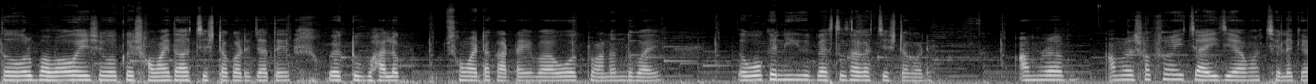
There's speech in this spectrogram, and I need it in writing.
তো ওর বাবাও এসে ওকে সময় দেওয়ার চেষ্টা করে যাতে ও একটু ভালো সময়টা কাটায় বা ও একটু আনন্দ পায়। তো ওকে নিয়ে ব্যস্ত থাকার চেষ্টা করে। আমরা আমরা সবসময় চাই যে আমার ছেলেকে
